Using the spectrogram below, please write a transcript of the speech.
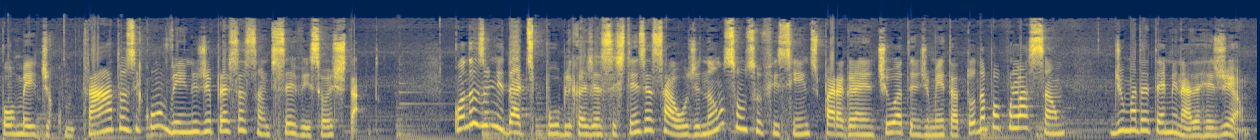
por meio de contratos e convênios de prestação de serviço ao Estado. Quando as unidades públicas de assistência à saúde não são suficientes para garantir o atendimento a toda a população de uma determinada região.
